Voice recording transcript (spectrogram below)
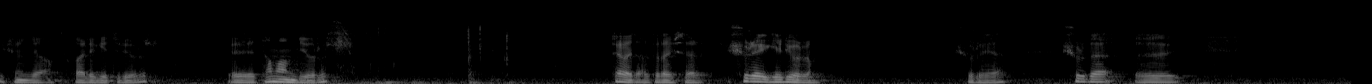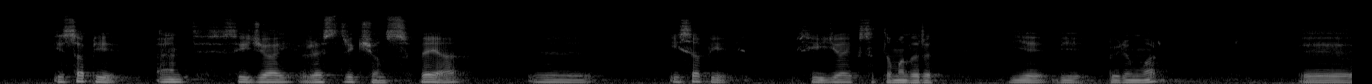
Üçünü de aktif hale getiriyoruz. Ee, tamam diyoruz. Evet arkadaşlar şuraya geliyorum. Şuraya. Şurada e, ISAPI and CGI Restrictions veya e, ISAPI CGI kısıtlamaları diye bir bölüm var. E,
